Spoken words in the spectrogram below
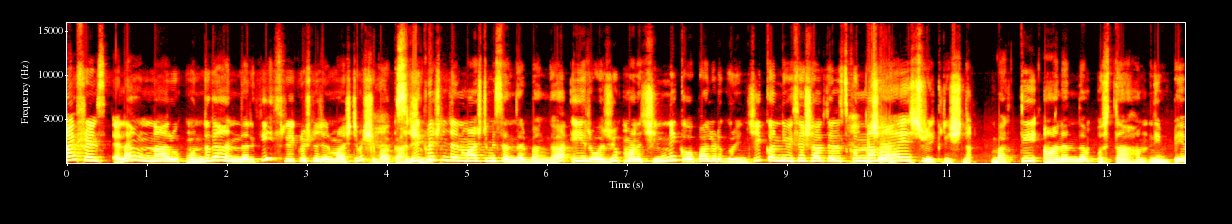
హాయ్ ఫ్రెండ్స్ ఎలా ఉన్నారు? ముందుగా అందరికీ శ్రీకృష్ణ జన్మాష్టమి శుభాకాంక్షలు. శ్రీకృష్ణ జన్మాష్టమి సందర్భంగా ఈ రోజు మన చిన్ని గోపాలుడు గురించి కొన్ని విశేషాలు తెలుసుకుందాం శ్రీకృష్ణ. భక్తి ఆనందం ఉత్సాహం నింపే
